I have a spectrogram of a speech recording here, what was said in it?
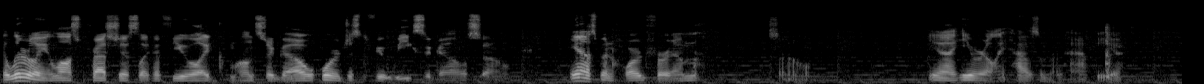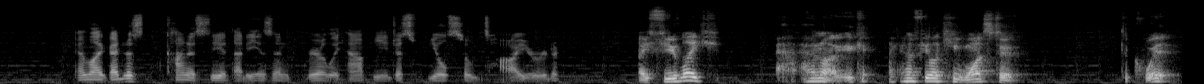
they literally lost press just like a few like months ago, or just a few weeks ago. So, yeah, it's been hard for him. So, yeah, he really hasn't been happy. And like, I just kind of see it that he isn't really happy. He just feels so tired. I feel like I don't know. I kind of feel like he wants to to quit.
